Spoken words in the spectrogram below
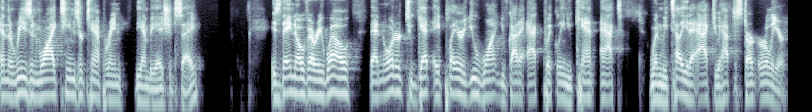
And the reason why teams are tampering, the NBA should say, is they know very well that in order to get a player you want, you've got to act quickly and you can't act when we tell you to act. You have to start earlier.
